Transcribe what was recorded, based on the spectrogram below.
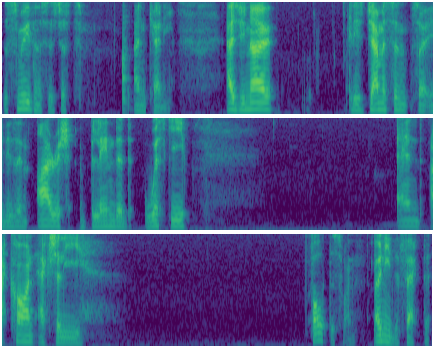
the smoothness is just uncanny. As you know, it is Jameson, so it is an Irish blended whiskey. And I can't actually fault this one. Only the fact that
